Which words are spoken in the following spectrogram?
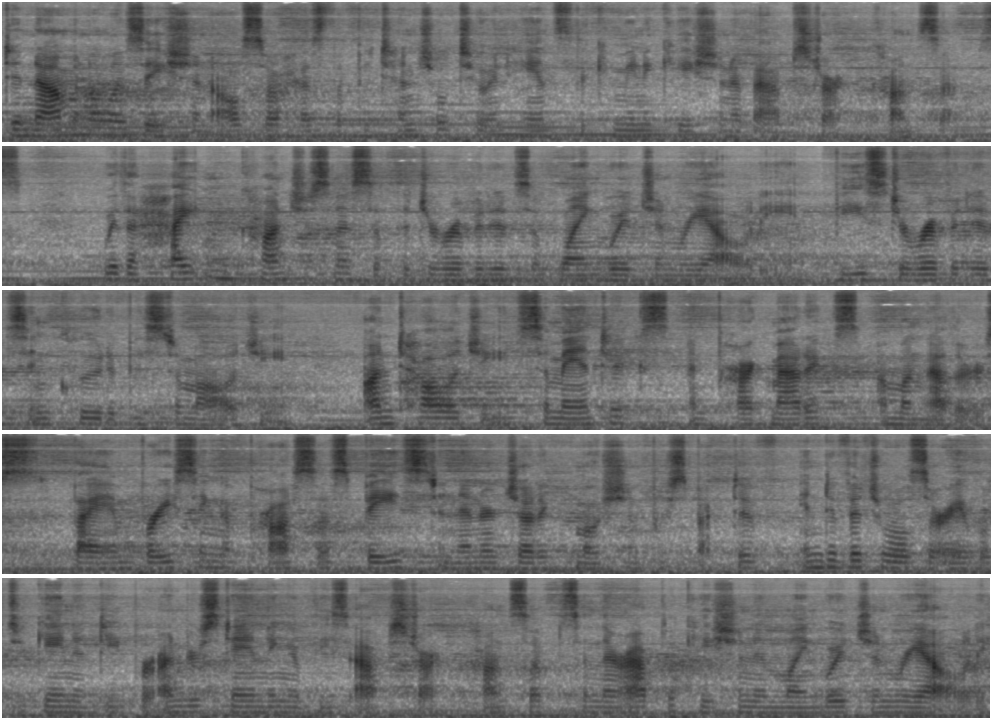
denominalization also has the potential to enhance the communication of abstract concepts. With a heightened consciousness of the derivatives of language and reality, these derivatives include epistemology, ontology, semantics, and pragmatics, among others. By embracing a process based and energetic motion perspective, individuals are able to gain a deeper understanding of these abstract concepts and their application in language and reality,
